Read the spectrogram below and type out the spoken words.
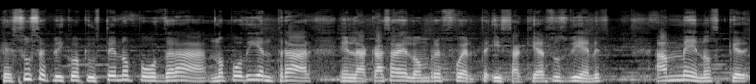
Jesús explicó que usted no podrá, no podía entrar en la casa del hombre fuerte y saquear sus bienes a menos que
